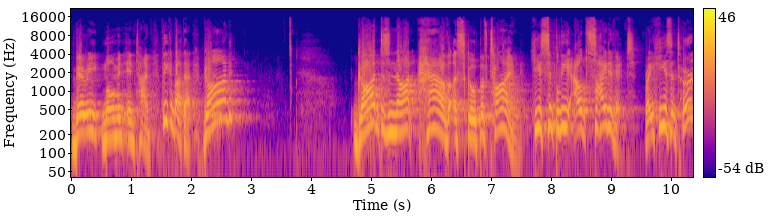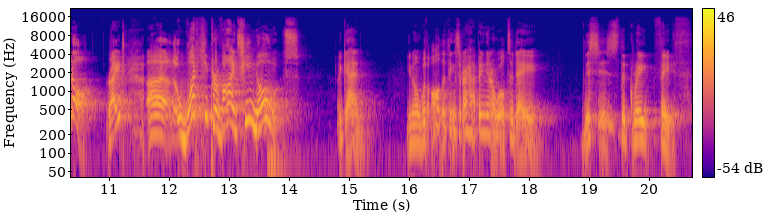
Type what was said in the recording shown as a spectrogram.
very moment in time. Think about that. God God does not have a scope of time. He is simply outside of it, right? He is eternal, right? Uh, what He provides, He knows. Again, you know, with all the things that are happening in our world today, this is the great faith,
